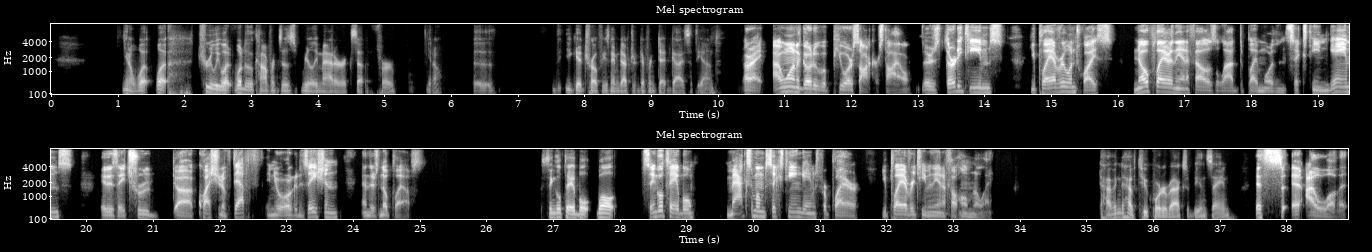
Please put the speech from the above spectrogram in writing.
you know, what what truly what what do the conferences really matter except for, you know, uh, you get trophies named after different dead guys at the end. All right. I want to go to a pure soccer style. There's 30 teams. You play everyone twice. No player in the NFL is allowed to play more than 16 games. It is a true uh, question of depth in your organization, and there's no playoffs. Single table. Well, Single table, maximum 16 games per player. You play every team in the NFL home and away. having to have two quarterbacks would be insane. It's I love it.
